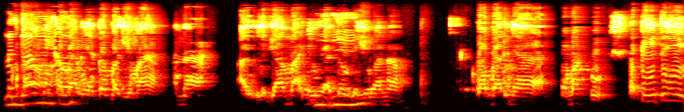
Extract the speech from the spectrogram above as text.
Legam Mami kok. kabarnya atau bagaimana legama juga atau Mm-mm. bagaimana kabarnya mamaku tapi itu sih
